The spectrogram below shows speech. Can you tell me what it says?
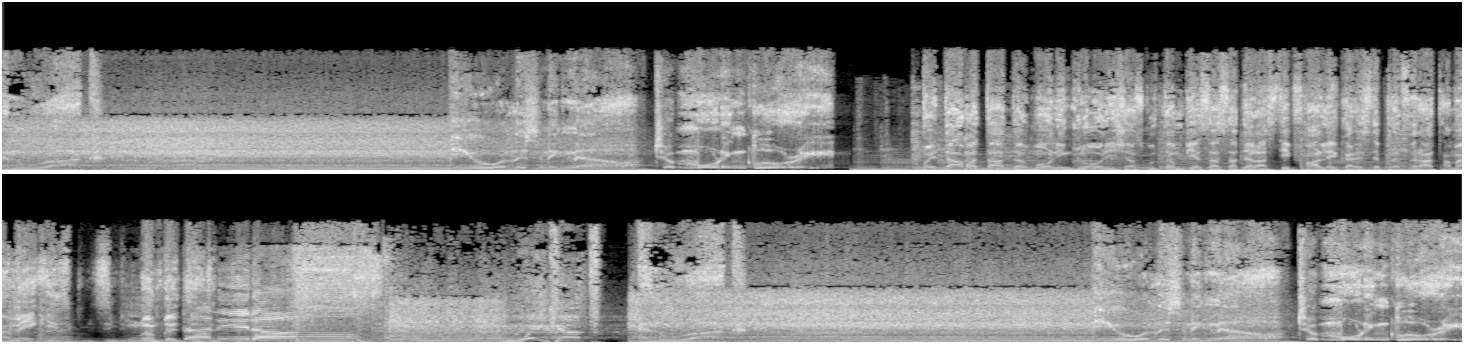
and rock. You are listening now to Morning Glory. Păi da, mă, tată, Morning Glory și ascultăm piesa asta de la Steve Halley, care este preferata mea. Make it... Wake up and rock. You are listening now to Morning Glory.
